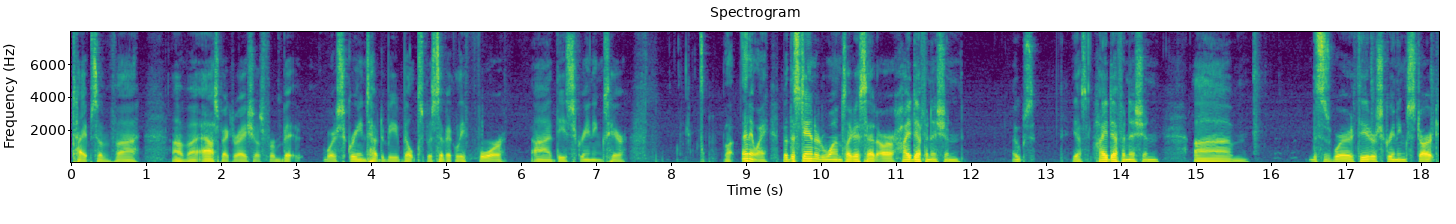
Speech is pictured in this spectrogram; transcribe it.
types of uh, of uh, aspect ratios for where screens have to be built specifically for uh, these screenings here. But anyway, but the standard ones, like I said, are high definition. Oops. Yes, high definition. Um, this is where theater screenings start,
